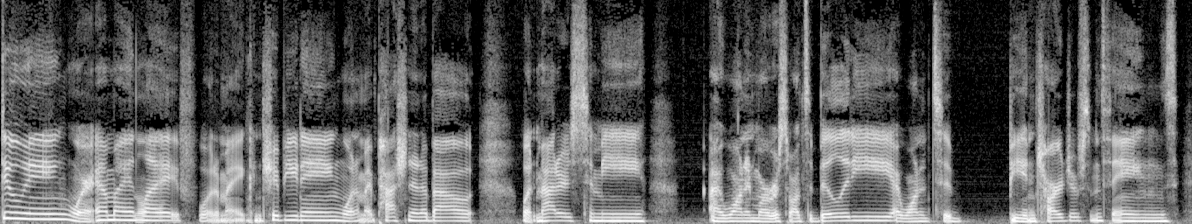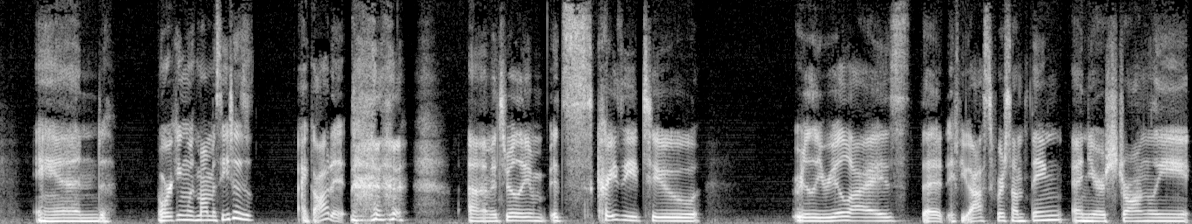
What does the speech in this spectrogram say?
doing? Where am I in life? What am I contributing? What am I passionate about? What matters to me? I wanted more responsibility. I wanted to be in charge of some things. And working with Mamacitas, I got it. um, it's really it's crazy to really realize that if you ask for something and you're strongly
